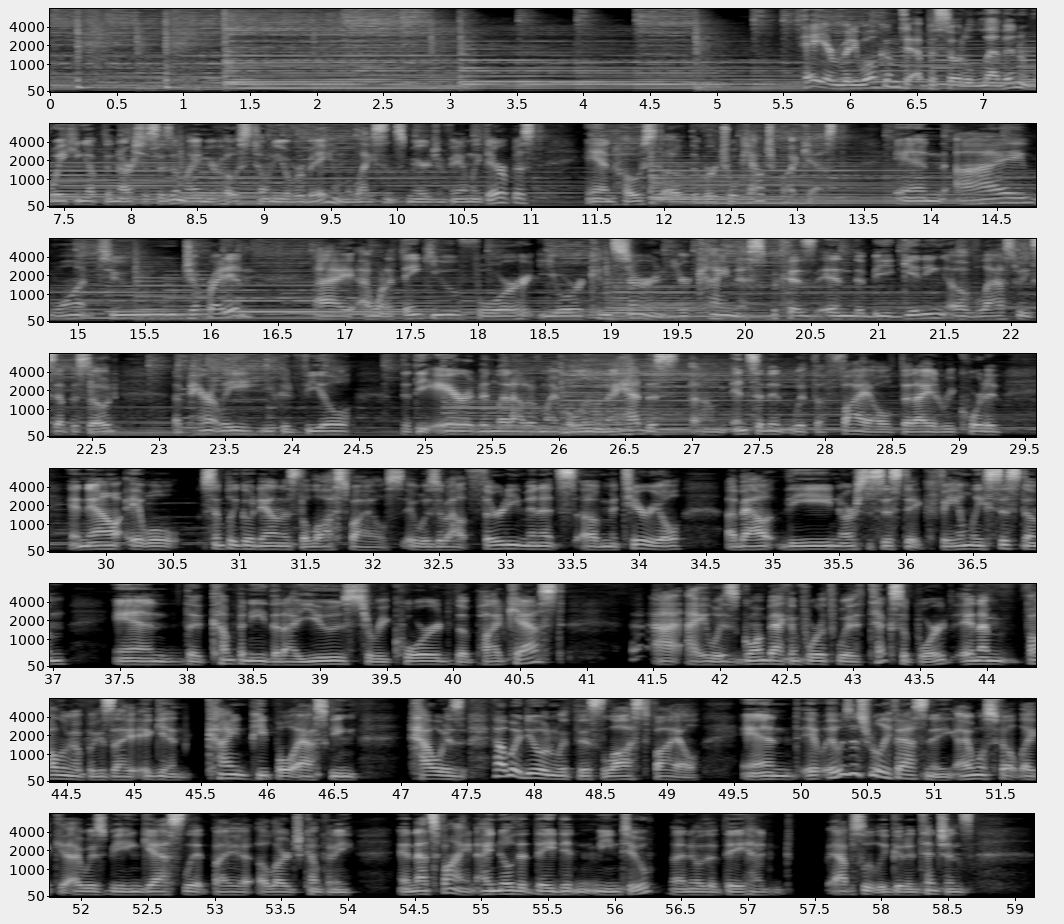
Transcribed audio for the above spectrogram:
Hey, everybody, welcome to episode 11 of Waking Up to Narcissism. I'm your host, Tony Overbay. I'm a licensed marriage and family therapist and host of the Virtual Couch podcast. And I want to jump right in. I, I want to thank you for your concern, your kindness, because in the beginning of last week's episode, apparently you could feel that the air had been let out of my balloon. I had this um, incident with a file that I had recorded, and now it will simply go down as the lost files. It was about 30 minutes of material about the narcissistic family system and the company that I use to record the podcast I, I, was going back and forth with tech support, and I'm following up because I again kind people asking how is how am I doing with this lost file, and it, it was just really fascinating. I almost felt like I was being gaslit by a, a large company, and that's fine. I know that they didn't mean to. I know that they had absolutely good intentions.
